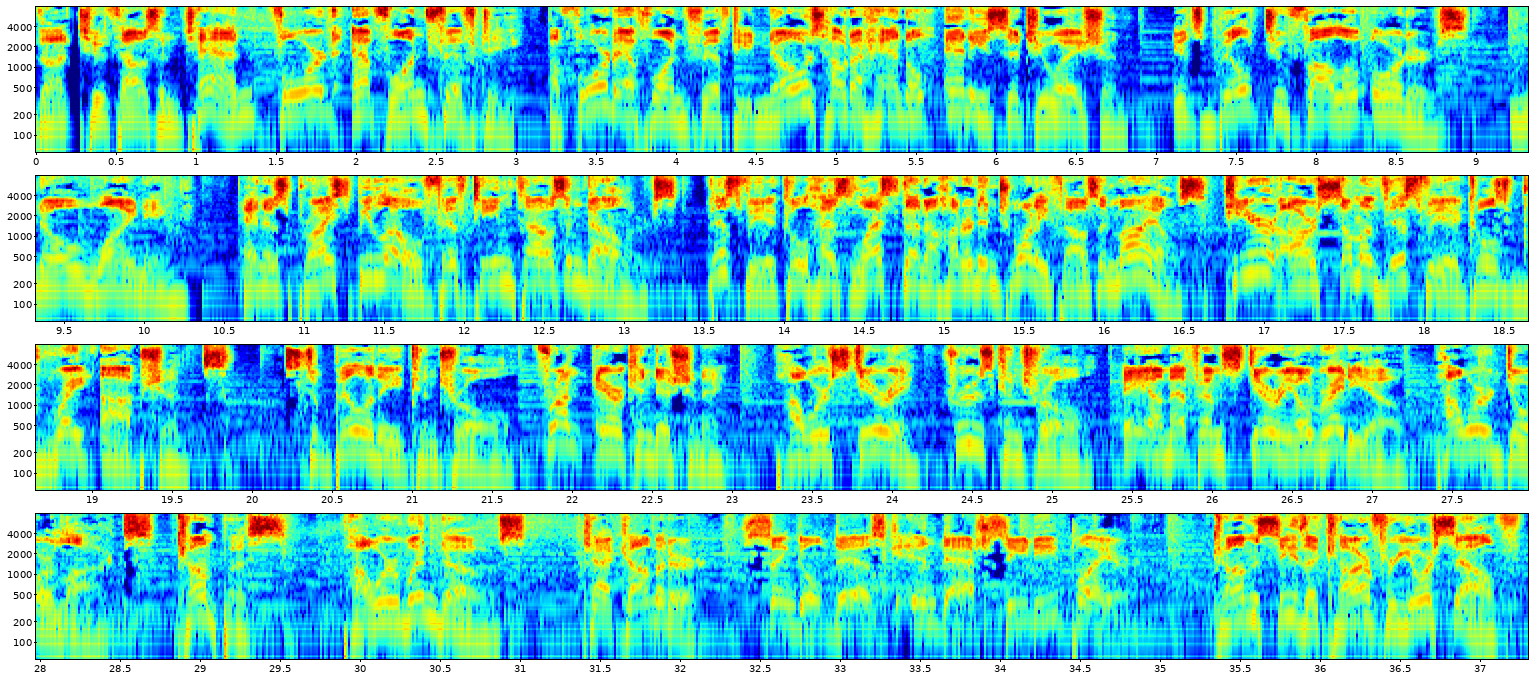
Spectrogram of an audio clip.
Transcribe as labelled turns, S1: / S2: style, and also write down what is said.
S1: The 2010 Ford F-150. A Ford F-150 knows how to handle any situation. It's built to follow orders, no whining, and is priced below $15,000. This vehicle has less than 120,000 miles. Here are some of this vehicle's great options. Stability control, front air conditioning, power steering, cruise control, AM FM stereo radio, power door locks, compass, power windows, tachometer, single disc in-dash CD player. Come see the car for yourself.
